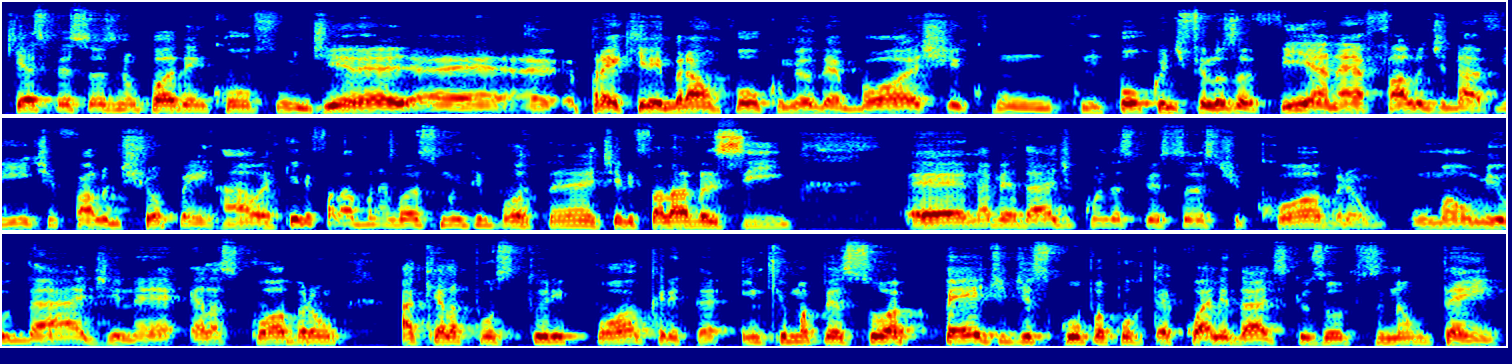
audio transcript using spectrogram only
que as pessoas não podem confundir, né? É, é para equilibrar um pouco o meu deboche com, com, um pouco de filosofia, né? Falo de Da Vinci, falo de Schopenhauer, que ele falava um negócio muito importante. Ele falava assim: é, na verdade, quando as pessoas te cobram uma humildade, né, elas cobram aquela postura hipócrita em que uma pessoa pede desculpa por ter qualidades que os outros não têm.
